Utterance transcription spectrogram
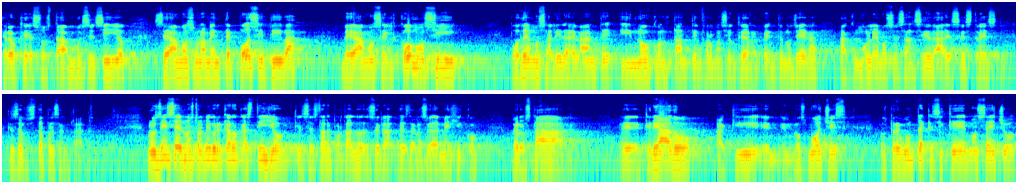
Creo que eso está muy sencillo. Seamos una mente positiva, veamos el cómo sí podemos salir adelante y no con tanta información que de repente nos llega, acumulemos esa ansiedad, ese estrés que se nos está presentando. Nos dice nuestro amigo Ricardo Castillo, que se está reportando desde la, desde la Ciudad de México, pero está eh, criado aquí en, en Los Mochis, nos pregunta que si qué hemos hecho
